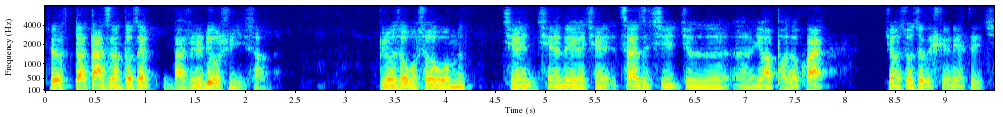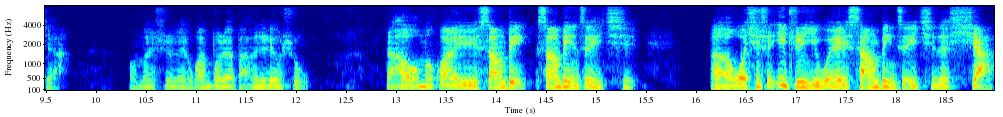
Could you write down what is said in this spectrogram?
就是大大致上都在百分之六十以上的。比如说我说我们前前那个前三十期就是呃要跑得快，就要做这个训练这一期啊，我们是完播率百分之六十五。然后我们关于伤病伤病这一期，呃，我其实一直以为伤病这一期的下，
